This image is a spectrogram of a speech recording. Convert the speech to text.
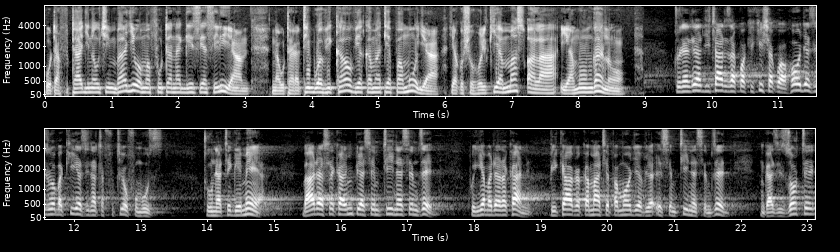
utafutaji na uchimbaji wa mafuta na gesi asilia, na utaratibu wa vikao vya kamati ya pamoja ya kushughulikia masuala ya muungano. Tunaendelea jitihada za kuhakikisha kwa hoja zilizobakia zinatafutia ufumbuzi. Tunategemea baada ya serikali mpya ya SMT na SMZ kuingia madarakani, vikao vya kamati ya pamoja vya SMT na SMZ ngazi zote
